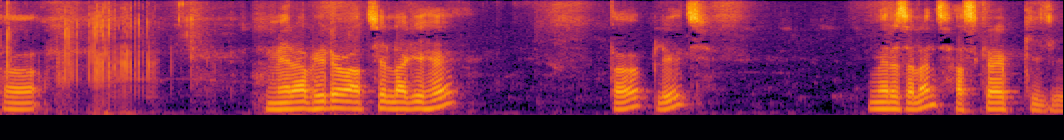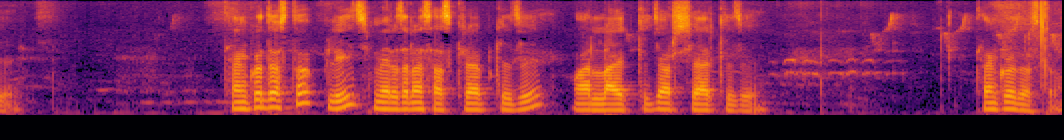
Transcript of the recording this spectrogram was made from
तो मेरा वीडियो अच्छी लगी है तो प्लीज़ मेरे चैनल सब्सक्राइब कीजिए। थैंक यू दोस्तों, प्लीज़ मेरे चैनल सब्सक्राइब कीजिए और लाइक कीजिए और शेयर कीजिए। थैंक यू दोस्तों।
